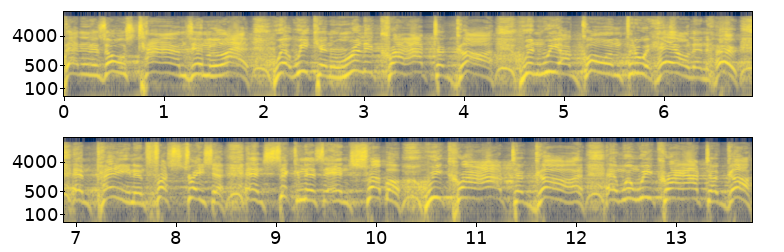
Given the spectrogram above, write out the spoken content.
that it is those times in life where we can really cry out to God when we are going through hell and hurt and pain and frustration and sickness and trouble. We cry out to God. And when we cry out to God,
